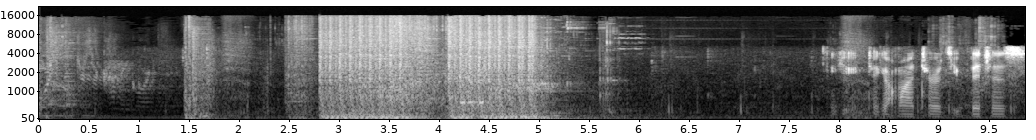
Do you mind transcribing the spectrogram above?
More soldiers are coming, Gordon. Think you can take out my turrets, you bitches.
